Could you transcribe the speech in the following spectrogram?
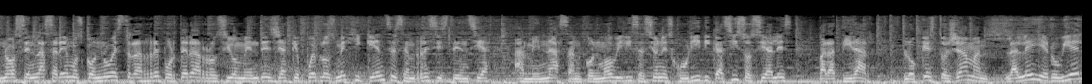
Nos enlazaremos con nuestra reportera Rocío Méndez, ya que pueblos mexiquenses en resistencia amenazan con movilizaciones jurídicas y sociales para tirar lo que estos llaman la ley Erubiel.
